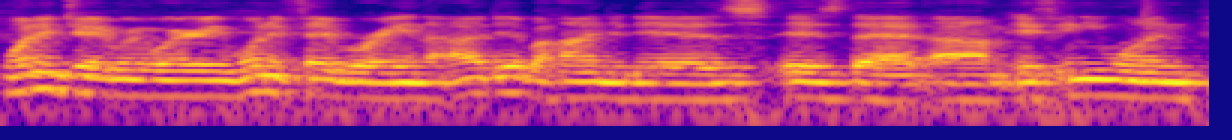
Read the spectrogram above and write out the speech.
one in January, one in February, and the idea behind it is is that um, if anyone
